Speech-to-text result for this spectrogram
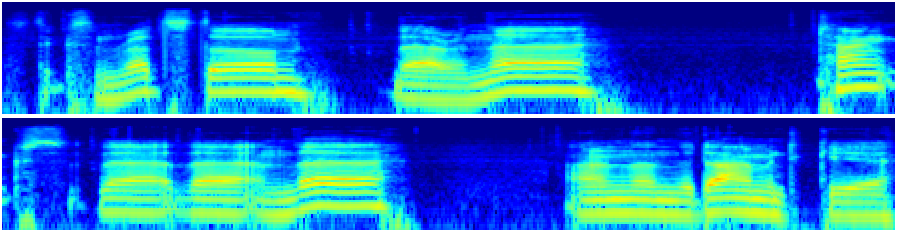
Sticks and redstone there and there, tanks there, there and there, and then the diamond gear,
